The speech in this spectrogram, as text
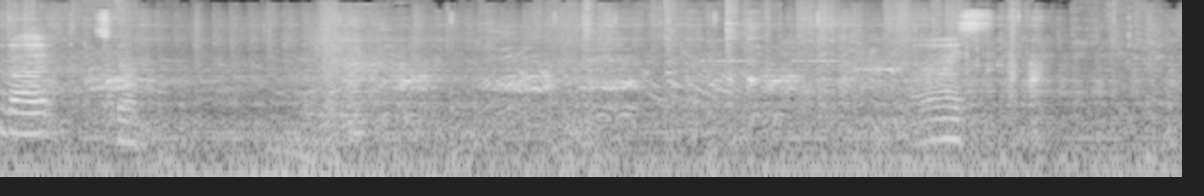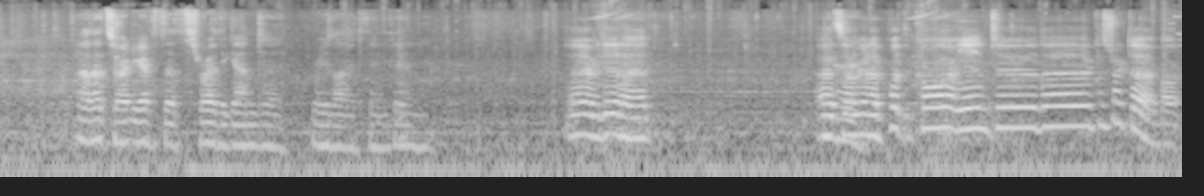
Guy. It's good. Nice. Oh, that's right. You have to throw the gun to reload thing, don't you? Yeah, we did it. Alright, so we're gonna put the core into the constructor box.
